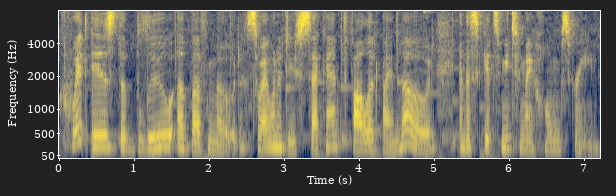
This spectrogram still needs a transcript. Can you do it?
Quit is the blue above mode. So I want to do second followed by mode, and this gets me to my home screen.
